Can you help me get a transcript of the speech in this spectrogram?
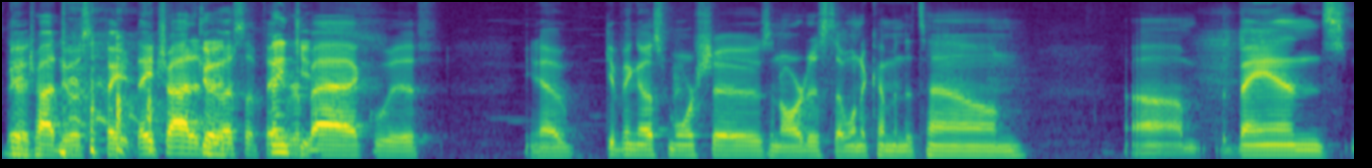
they good. try to do us a favor. They try to do us a favor back with, you know giving us more shows and artists that want to come into town. Um, the bands,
